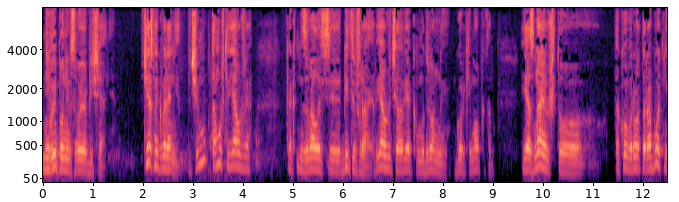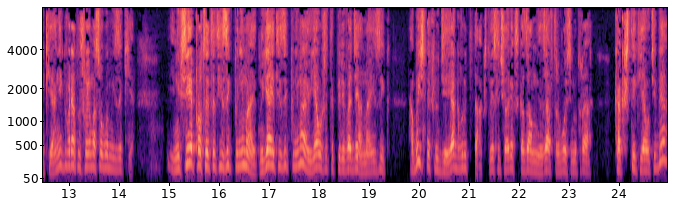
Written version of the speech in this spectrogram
не выполнив свое обещание? Честно говоря, нет. Почему? Потому что я уже, как называлось, э, битый фраер. Я уже человек умудренный горьким опытом. Я знаю, что такого рода работники, они говорят на своем особом языке. И не все просто этот язык понимают. Но я этот язык понимаю, я уже это переводя на язык обычных людей, я говорю так, что если человек сказал мне завтра в 8 утра, как штык я у тебя,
